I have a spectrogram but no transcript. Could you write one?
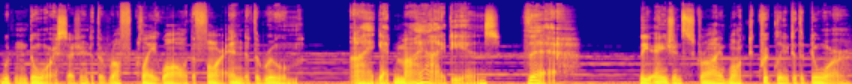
wooden door set into the rough clay wall at the far end of the room. I get my ideas there. The aged scribe walked quickly to the door,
